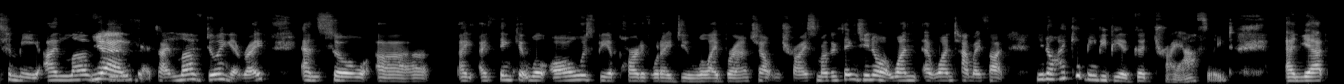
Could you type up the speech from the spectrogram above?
to me i love Yes. doing it i love doing it right and so uh I, I think it will always be a part of what I do. Will I branch out and try some other things? You know, at one at one time I thought, you know, I could maybe be a good triathlete, and yet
